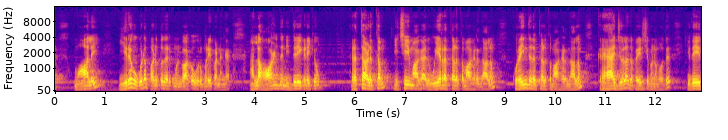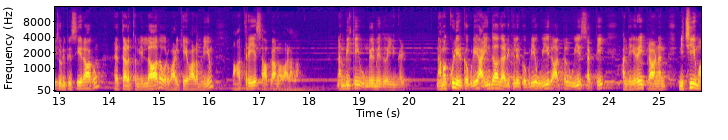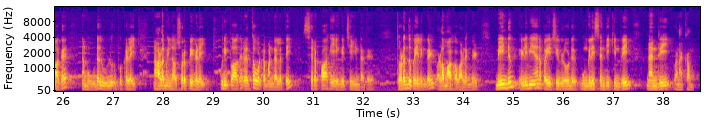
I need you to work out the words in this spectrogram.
மாலை இரவு கூட படுப்பதற்கு முன்பாக ஒரு முறை பண்ணுங்கள் நல்ல ஆழ்ந்த நிதிரை கிடைக்கும். இரத்த அழுத்தம் நிச்சயமாக அது உயர் இரத்த அழுத்தமாக இருந்தாலும் குறைந்த இரத்த அழுத்தமாக இருந்தாலும் கிராஜுவலாக அதை பயிற்சி பண்ணும்போது இதய துடிப்பு சீராகும் இரத்த அழுத்தம் இல்லாத ஒரு வாழ்க்கையை வாழ முடியும். மாத்திரையே சாப்பிடாம வாழலாம். நம்பிக்கை உங்கள் மீது வையுங்கள். நமக்குள் இருக்கக்கூடிய ஐந்தாவது அடுக்கில் இருக்கக்கூடிய உயிர் ஆற்றல் உயிர் சக்தி அந்த இறை பிராணன் நிச்சயமாக நம்ம உடல் உள்ளுறுப்புகளை நாளமில்லா சுரப்பிகளை குறிப்பாக இரத்த ஓட்ட மண்டலத்தை சிறப்பாக இயங்கச் செய்கின்றது. தொடர்ந்து பயிலுங்கள் வளமாக வாழுங்கள். மீண்டும் எளிமையான பயிற்சிகளோடு உங்களை சந்திக்கின்றேன். நன்றி வணக்கம்.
